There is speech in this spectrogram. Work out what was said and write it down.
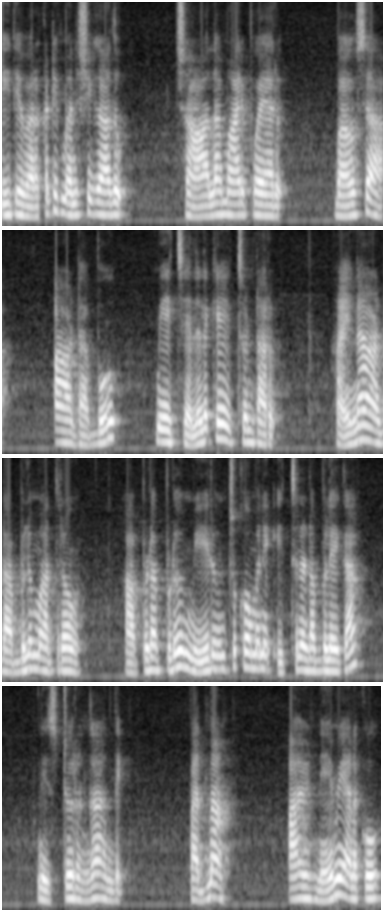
ఇదివరకటి మనిషి కాదు. చాలా మారిపోయారు. బహుశా ఆ డబ్బు మీ చెల్లెలకే ఇచ్చుంటారు. అయినా ఆ డబ్బులు మాత్రం అప్పుడప్పుడు మీరు ఉంచుకోమని ఇచ్చిన డబ్బులేగా? నిష్ఠూరంగా అంది. పద్మ ఆవిడనేమి అనకు?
